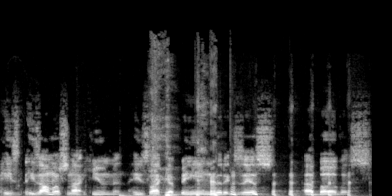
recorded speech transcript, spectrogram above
he's he's almost not human. He's like a being that exists above us.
